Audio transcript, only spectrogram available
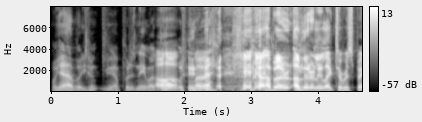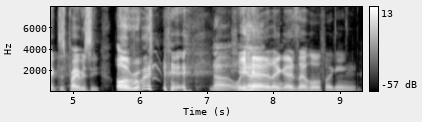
Well, yeah, but you you gotta put his name out Oh, there. my bad. I'm, lit- I'm literally like to respect his privacy. Oh, Ruben? no, well, yeah, yeah, that guy's a whole fucking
